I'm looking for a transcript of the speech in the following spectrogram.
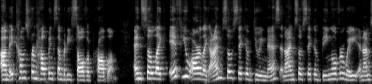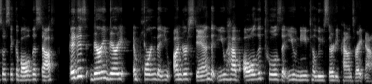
Um, it comes from helping somebody solve a problem. And so, like, if you are like, I'm so sick of doing this and I'm so sick of being overweight and I'm so sick of all of this stuff, it is very, very important that you understand that you have all the tools that you need to lose 30 pounds right now.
